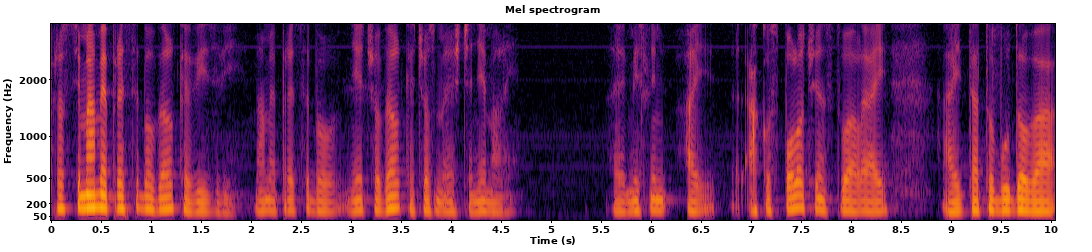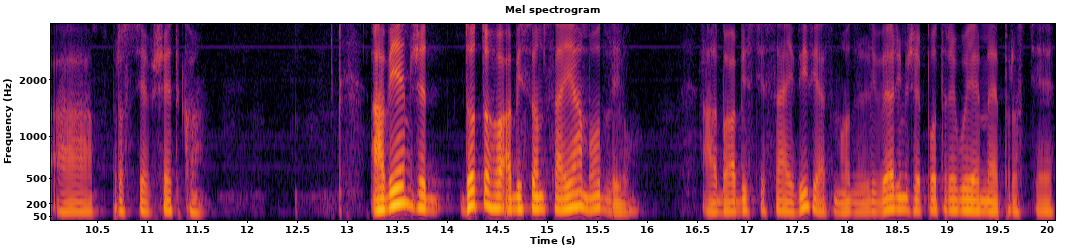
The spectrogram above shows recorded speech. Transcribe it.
Proste máme pred sebou veľké výzvy. Máme pred sebou niečo veľké, čo sme ešte nemali. Aj, myslím aj ako spoločenstvo, ale aj, aj táto budova a proste všetko. A viem, že do toho, aby som sa ja modlil, alebo aby ste sa aj vy viac modlili, verím, že potrebujeme proste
